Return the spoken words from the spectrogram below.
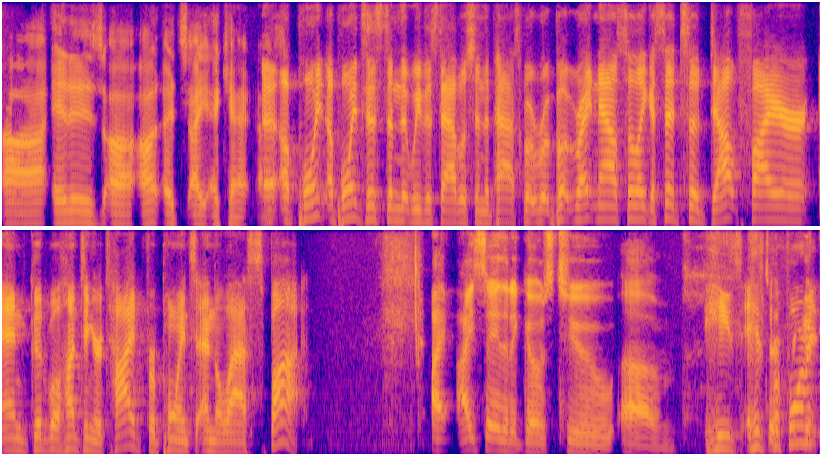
uh, it is uh, uh, it's I, I can't. I, a, a point a point system that we've established in the past, but but right now, so like I said, so Doubtfire and Good Will Hunting are tied for points and the last spot. I, I say that it goes to um, He's his To- performance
